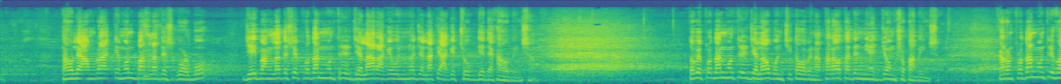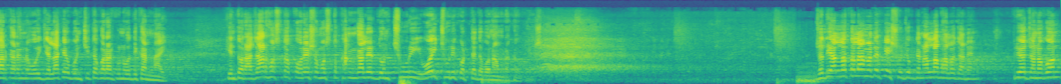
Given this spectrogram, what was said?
তাহলে আমরা এমন বাংলাদেশ গড়ব যেই বাংলাদেশে প্রধানমন্ত্রীর জেলার আগে অন্য জেলাকে আগে চোখ দিয়ে দেখা হবে ইনশাআল্লাহ। তবে প্রধানমন্ত্রীর জেলাও বঞ্চিত হবে না, তারাও তাদের ন্যায্য অংশ পাবে ইনশাআল্লাহ। কারণ প্রধানমন্ত্রী হওয়ার কারণে ওই জেলাকেও বঞ্চিত করার কোনো অধিকার নাই। কিন্তু রাজার হস্ত করে সমস্ত কাঙ্গালের দুন চুরি, ওই চুরি করতে দেব না আমরা কাউকে যদি আল্লাহ তালা আমাদেরকে এই সুযোগ দেন, আল্লাহ ভালো জানেন। প্রিয় জনগণ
